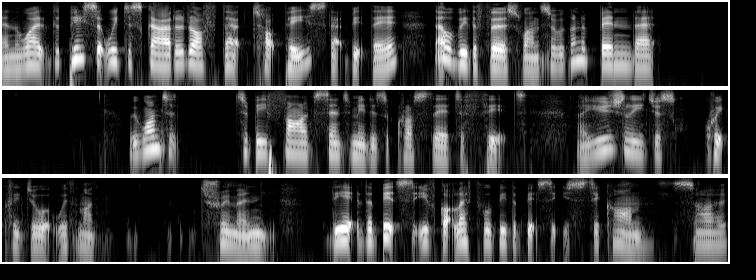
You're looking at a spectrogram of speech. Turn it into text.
And the way the piece that we discarded off that top piece, that bit there, that will be the first one. So we're going to bend that. We want it to be five centimeters across there to fit. I usually just quickly do it with my trimmer and the the bits that you've got left will be the bits that you stick on so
